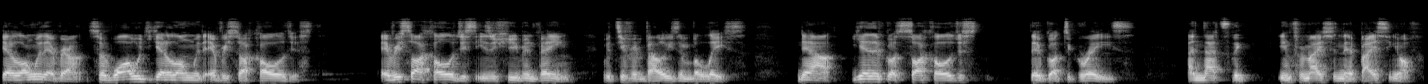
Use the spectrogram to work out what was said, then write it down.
get along with everyone. So why would you get along with every psychologist? Every psychologist is a human being with different values and beliefs. Now, yeah, they've got psychologists, they've got degrees, and that's the information they're basing off.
